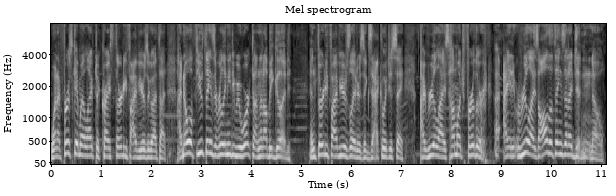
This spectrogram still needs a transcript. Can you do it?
when I first gave my life to Christ 35 years ago, I thought, I know a few things that really need to be worked on, then I'll be good. And 35 years later is exactly what you say. I realize how much further, I realize all the things that I didn't know.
